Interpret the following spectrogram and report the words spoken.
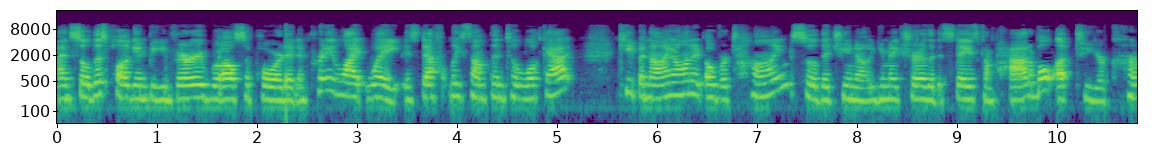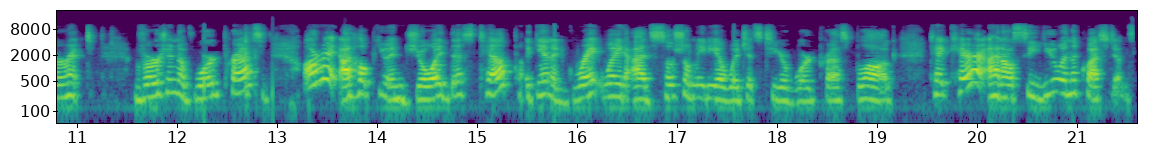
And so this plugin being very well supported and pretty lightweight is definitely something to look at. Keep an eye on it over time so that you know you make sure that it stays compatible up to your current version of WordPress. All right, I hope you enjoyed this tip. Again, a great way to add social media widgets to your WordPress blog. Take care, and I'll see you in the questions.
